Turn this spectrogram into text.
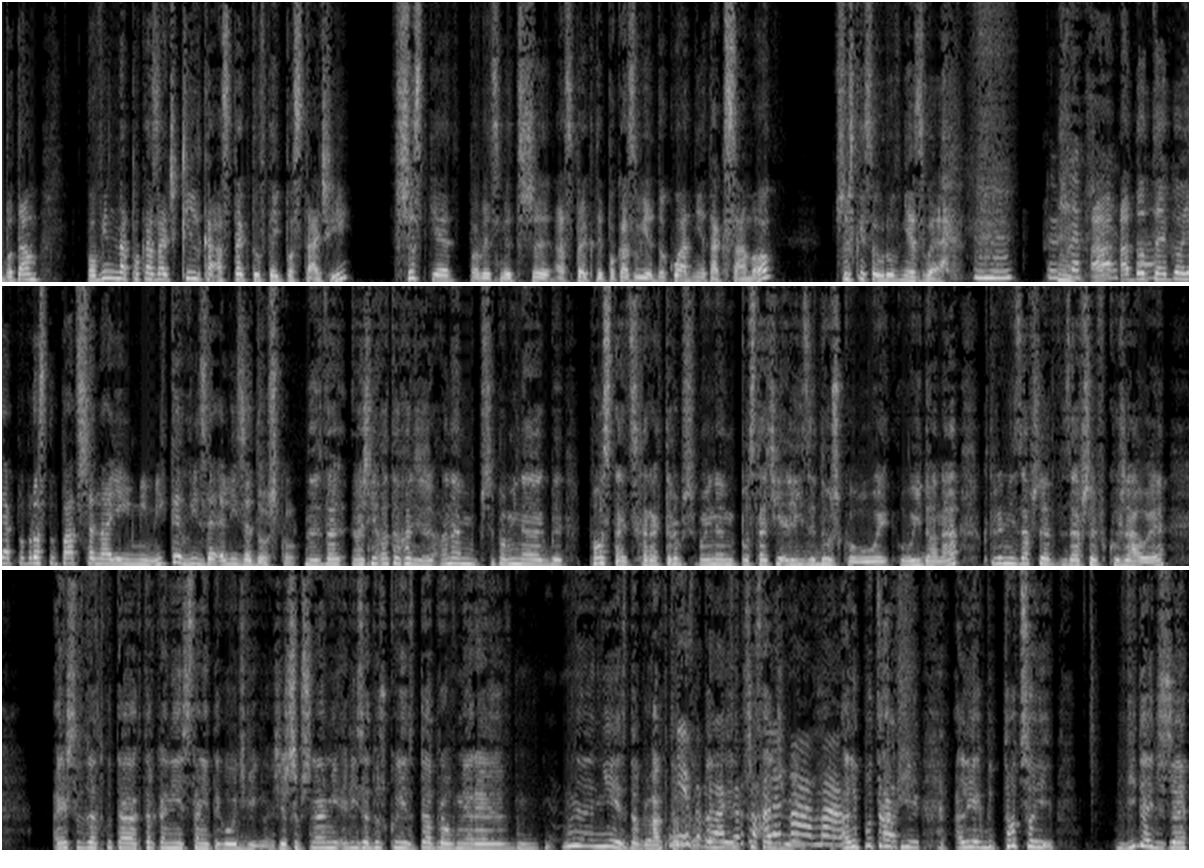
bo tam powinna pokazać kilka aspektów tej postaci. Wszystkie, powiedzmy, trzy aspekty pokazuje dokładnie tak samo. Wszystkie są równie złe. To już lepsze A, jest a do tego, jak po prostu patrzę na jej mimikę, widzę Elizę Duszku. No właśnie o to chodzi, że ona mi przypomina jakby postać z charakteru, przypomina mi postaci Elizy Duszku u Widona, które mnie zawsze, zawsze wkurzały. A jeszcze w dodatku ta aktorka nie jest w stanie tego udźwignąć. Jeszcze przynajmniej Eliza Duszku jest dobrą w miarę... Nie, nie jest dobrą aktorką. Nie jest dobrą to aktorką, ale ma- ma Ale potrafi... Ale jakby to, co... widać, że e,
